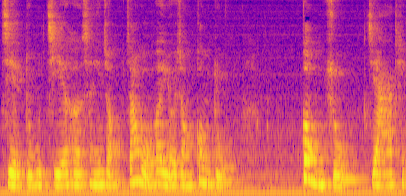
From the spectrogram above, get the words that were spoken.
解读结合成一种，这样我会有一种共读、共组家庭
